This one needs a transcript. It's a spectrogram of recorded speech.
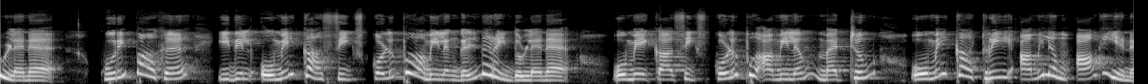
உள்ளன. குறிப்பாக இதில் ஒமேகா சிக்ஸ் கொழுப்பு அமிலங்கள் நிறைந்துள்ளன. ஒமேகா சிக்ஸ் கொழுப்பு அமிலம் மற்றும் ஒமேகா த்ரீ அமிலம் ஆகியன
